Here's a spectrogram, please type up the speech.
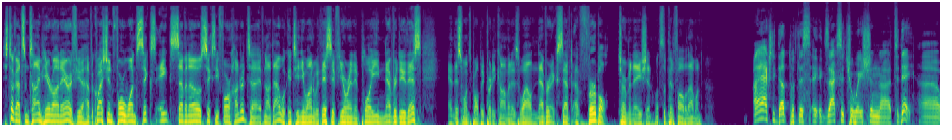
Still got some time here on air. If you have a question, 416 870 6400. Uh, if not that, we'll continue on with this. If you're an employee, never do this. And this one's probably pretty common as well. Never accept a verbal termination. What's the pitfall with that one? I actually dealt with this exact situation uh, today. Uh,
